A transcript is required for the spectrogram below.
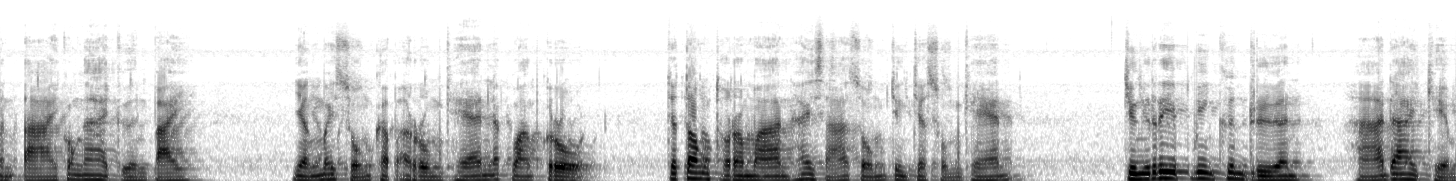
มันตายก็ง่ายเกินไป ยังไม่สมกับอารมณ์แค้นและความโกรธ จะต้องทรมานให้สาสมจึงจะสมแค้น จึงรีบวิ่งขึ้นเรือน หาได้เข็ม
